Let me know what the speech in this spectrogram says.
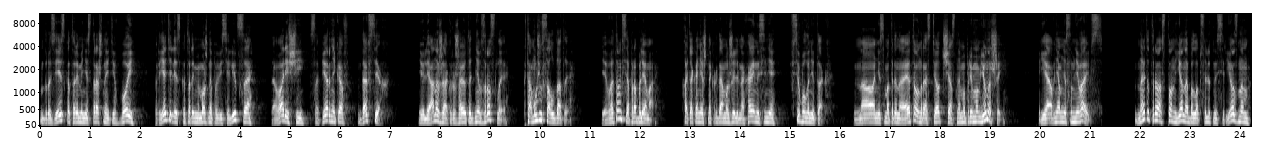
Друзей, с которыми не страшно идти в бой, приятелей, с которыми можно повеселиться, товарищей, соперников, да всех. Юлиана же окружают одни взрослые, к тому же солдаты. И в этом вся проблема. Хотя, конечно, когда мы жили на Хайнесине, всё было не так. Но, несмотря на это, он растёт частным и прямым юношей. Я в нём не сомневаюсь. На этот раз тон Яна был абсолютно серьёзным,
